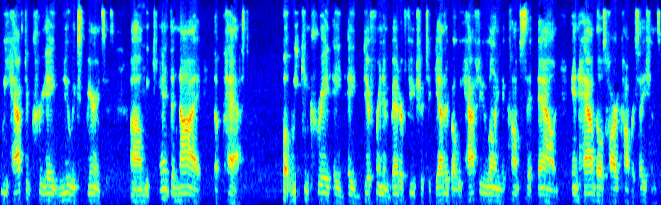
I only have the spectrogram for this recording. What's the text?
we have to create new experiences. Um, we can't deny the past, but we can create a, a different and better future together. But we have to be willing to come sit down and have those hard conversations.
